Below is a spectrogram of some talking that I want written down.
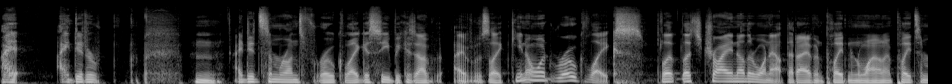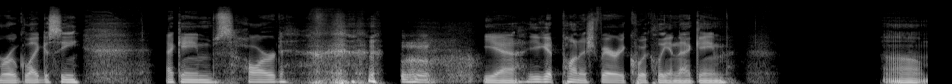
I I did a hmm, I did some runs for Rogue Legacy because I I was like, you know what, Rogue likes. Let let's try another one out that I haven't played in a while. And I played some Rogue Legacy. That game's hard. Mm-hmm. Yeah, you get punished very quickly in that game. Um,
